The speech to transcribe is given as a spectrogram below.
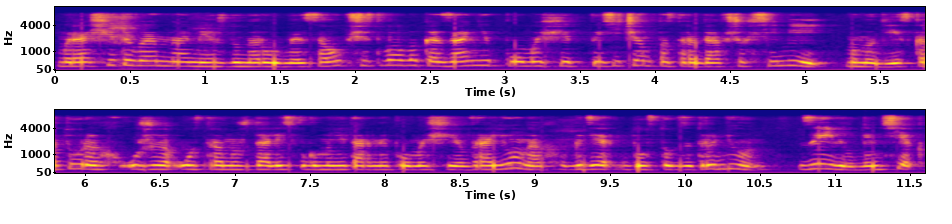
Мы рассчитываем на международное сообщество в оказании помощи тысячам пострадавших семей, многие из которых уже остро нуждались в гуманитарной помощи в районах, где доступ затруднен, заявил Генсек.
